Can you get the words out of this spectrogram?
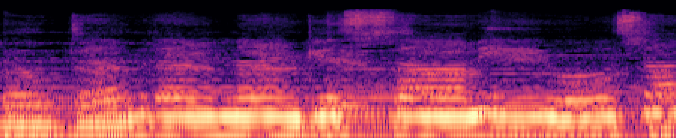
Buddham Dhammam Gissami Usa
